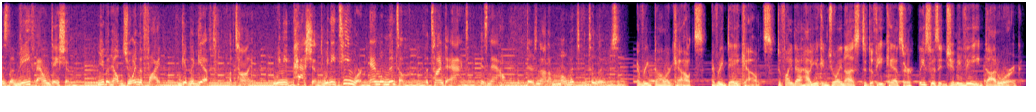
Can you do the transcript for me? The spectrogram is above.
is the V Foundation. You can help join the fight, give the gift of time. We need passion, we need teamwork and momentum. The time to act is now. There's not a moment to lose. Every dollar counts. Every day counts. To find out how you can join us to defeat cancer, please visit jimmyv.org.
